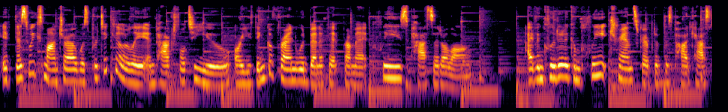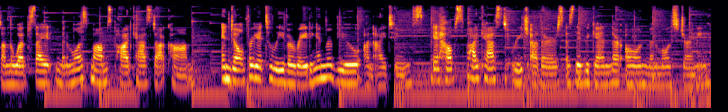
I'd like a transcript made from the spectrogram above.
If this week's mantra was particularly impactful to you or you think a friend would benefit from it, please pass it along. I've included a complete transcript of this podcast on the website minimalistmomspodcast.com. And don't forget to leave a rating and review on iTunes. It helps the podcast reach others as they begin their own minimalist journey.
